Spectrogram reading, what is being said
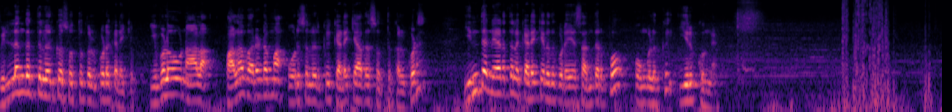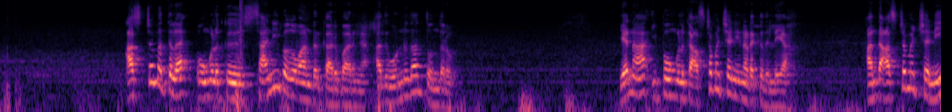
வில்லங்கத்தில் இருக்க சொத்துக்கள் கூட கிடைக்கும். இவ்வளோ நாளாக பல வருடமாக ஒரு சிலருக்கு கிடைக்காத சொத்துக்கள் கூட இந்த நேரத்தில் கிடைக்கிறதுக்குடைய சந்தர்ப்பம் உங்களுக்கு இருக்குங்க. அஷ்டமத்தில் உங்களுக்கு சனி பகவான் இருக்காரு பாருங்க. அது ஒன்று தான் தொந்தரவு. ஏன்னா இப்போ உங்களுக்கு அஷ்டம சனி நடக்குது இல்லையா? அந்த அஷ்டம சனி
